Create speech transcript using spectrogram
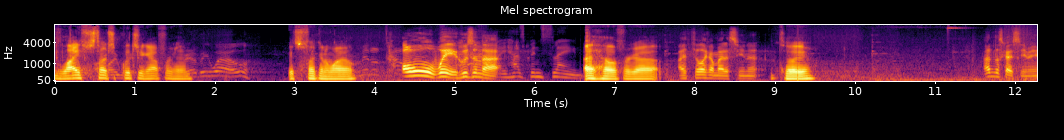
then life starts glitching out for him. It's fucking wild. Oh wait, who's in that? Ally has been slain. I hell forgot. I feel like I might have seen it. to Tell you. How did this guy see me?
